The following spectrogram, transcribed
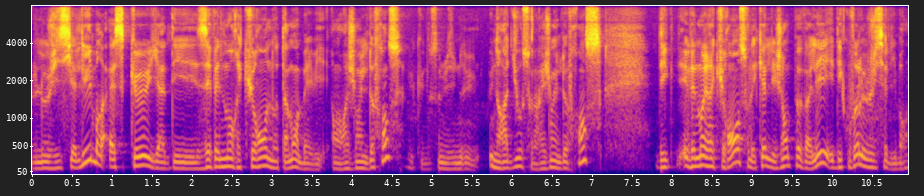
le logiciel libre. Est-ce qu'il y a des événements récurrents, notamment ben, en région Île-de-France, vu que nous sommes une, radio sur la région Île-de-France, des événements récurrents sur lesquels les gens peuvent aller et découvrir le logiciel libre?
